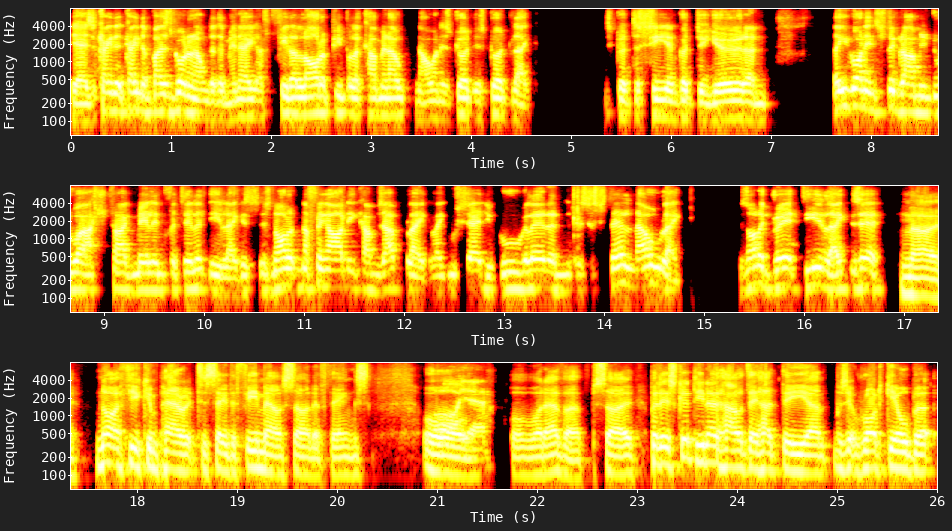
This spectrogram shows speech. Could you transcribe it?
Yeah, it's kind of kind of buzz going around at the minute. I feel a lot of people are coming out now, and it's good. It's good. Like it's good to see and good to hear. And like you go on Instagram and do hashtag male infertility, like it's, it's not nothing hardly comes up. Like like we said, you Google it and it's still now like it's not a great deal, like is it? No, not if you compare it to say the female side of things, or oh, yeah, or whatever. So, but it's good. You know how they had the um, was it Rod Gilbert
